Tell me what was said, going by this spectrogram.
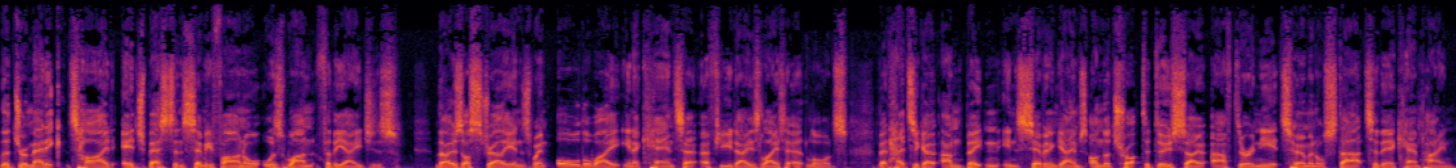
The dramatic tied Edgbaston semi final was one for the ages. Those Australians went all the way in a canter a few days later at Lords, but had to go unbeaten in seven games on the trot to do so after a near terminal start to their campaign.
